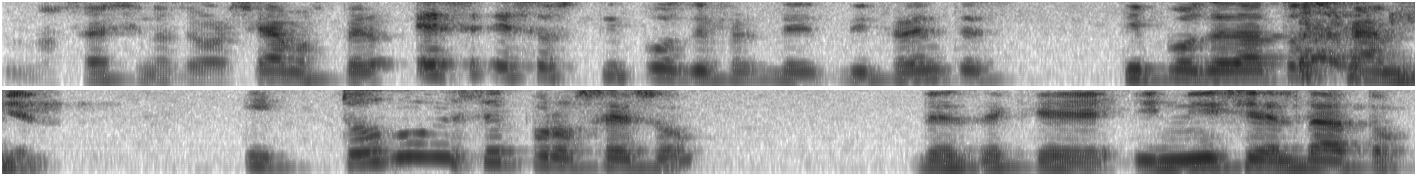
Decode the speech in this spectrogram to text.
no sé si nos divorciamos, pero es, esos tipos de diferentes tipos de datos cambian. Y todo ese proceso desde que inicia el dato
